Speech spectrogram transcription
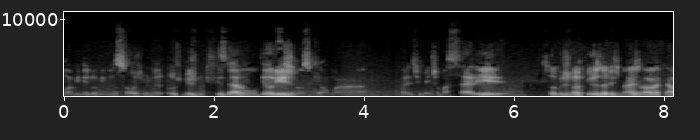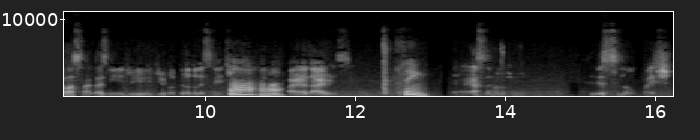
uma menina e um menino são os, meni- os mesmos que fizeram The Originals, que é uma. Aparentemente uma série sobre os vampiros originais lá daquela sagazinha de, de vampiro adolescente. Aham. Fire Diaries. Sim. É, essa realmente não esse não, mas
